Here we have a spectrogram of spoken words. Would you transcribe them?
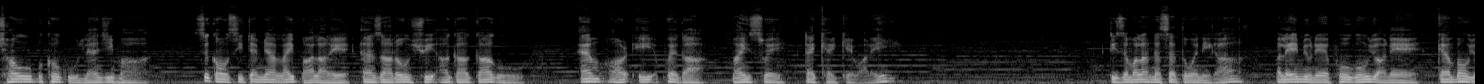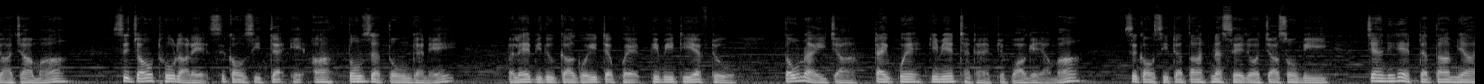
ချောင်းဦးပခုတ်ကူလမ်းကြီးမှာစစ်ကောင်စီတပ်များလိုက်ပါလာတဲ့အန်စာတုံးရွှေအာကာကားကို MRA အဖွဲ့ကမိုင်းဆွဲတိုက်ခိုက်ခဲ့ပါတယ်။ဒီဇင်ဘာလ23ရက်နေ့ကပလဲမြို့နယ်ဖိုကုန်းရွာနဲ့ကံပေါက်ရွာကြားမှာစစ်ကြောင်းထိုးလာတဲ့စစ်ကောင်စီတပ်အင်အား33ခန်းနဲ့ပလဲပြည်သူ့ကာကွယ်ရေးတပ်ဖွဲ့ PPDF တို့3နာရီကြာတိုက်ပွဲပြင်းပြင်းထန်ထန်ဖြစ်ပွားခဲ့ရမှာ စစ်ကောင်စီတပ်သား20ကျော်ကြာဆုံးပြီးကြံနေတဲ့တပ်သားများ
